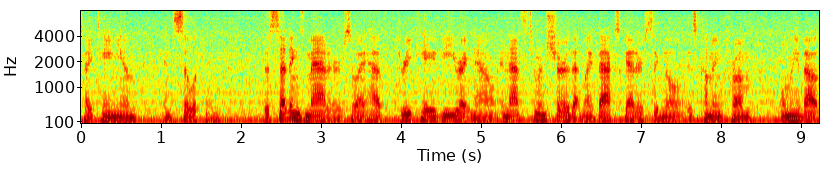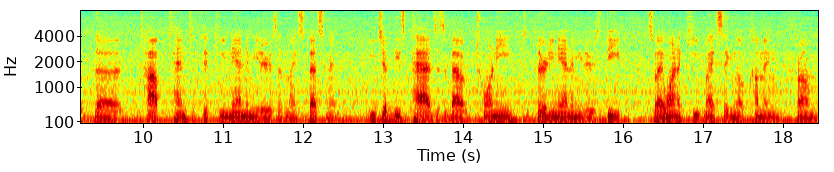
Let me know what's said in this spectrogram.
titanium, and silicon. The settings matter, so I have 3 kV right now, and that's to ensure that my backscatter signal is coming from only about the top 10 to 15 nanometers of my specimen. Each of these pads is about 20 to 30 nanometers deep, so I want to keep my signal coming from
